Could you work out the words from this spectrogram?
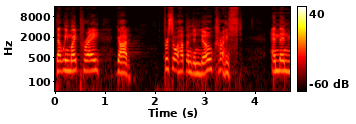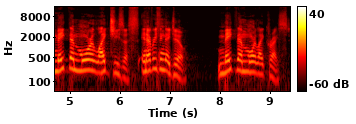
that we might pray, God, first of all, help them to know Christ, and then make them more like Jesus in everything they do. Make them more like Christ.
